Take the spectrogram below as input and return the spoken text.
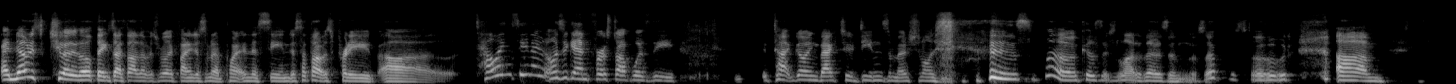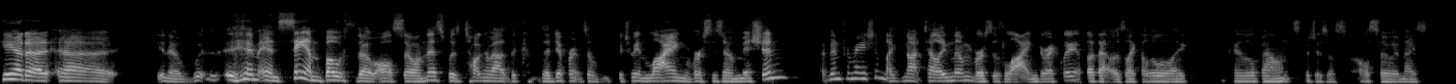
I noticed two other little things I thought that was really funny. Just I'm going to point in this scene. Just I thought it was pretty uh, telling scene. Once again, first off was the going back to Dean's emotional issues. well, because there's a lot of those in this episode. Um, he had a. Uh, you know, him and Sam both though also on this was talking about the the difference of between lying versus omission of information, like not telling them versus lying directly. I thought that was like a little like okay, a little balance, which is also a nice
